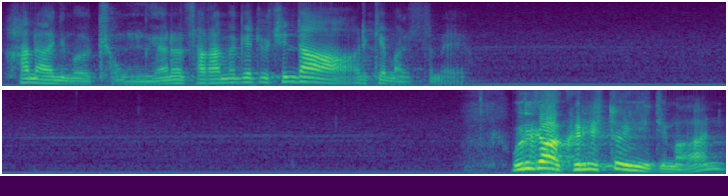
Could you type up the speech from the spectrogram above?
하나님을 경외하는 사람에게 주신다. 이렇게 말씀해요. 우리가 그리스도인이지만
